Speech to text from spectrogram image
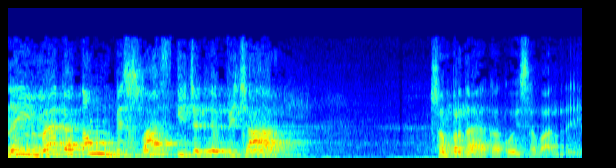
नहीं, मैं कहता हूँ, विश्वास की जगह विचार, संप्रदाय का कोई सवाल नहीं।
